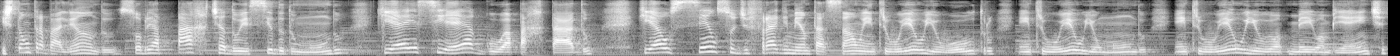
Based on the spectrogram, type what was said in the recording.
estão trabalhando sobre a parte adoecida do mundo, que é esse ego apartado, que é o senso de fragmentação entre o eu e o outro, entre o eu e o mundo, entre o eu e o meio ambiente,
